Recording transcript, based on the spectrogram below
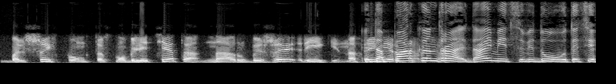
больших пунктов мобилитета на рубеже Риги. Например, это парк and ride, да, имеется в виду вот эти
